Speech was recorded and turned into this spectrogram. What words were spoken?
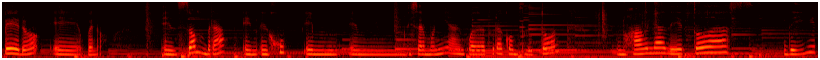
pero bueno, en sombra, en, en, en, disarmonía, en cuadratura con Plutón, nos habla de todas, de ir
